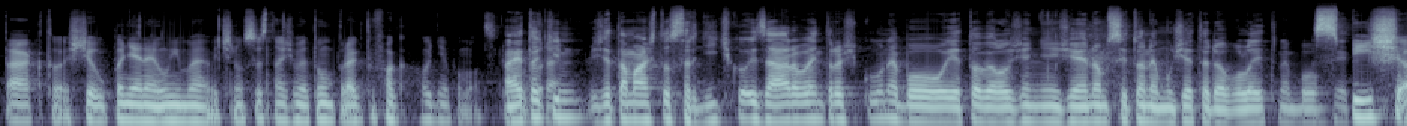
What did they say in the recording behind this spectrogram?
tak to ještě úplně neumíme. Většinou se snažíme tomu projektu fakt hodně pomoct. A je to tím, že tam máš to srdíčko i zároveň trošku, nebo je to vyloženě, že jenom si to nemůžete dovolit? Nebo spíš, uh,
